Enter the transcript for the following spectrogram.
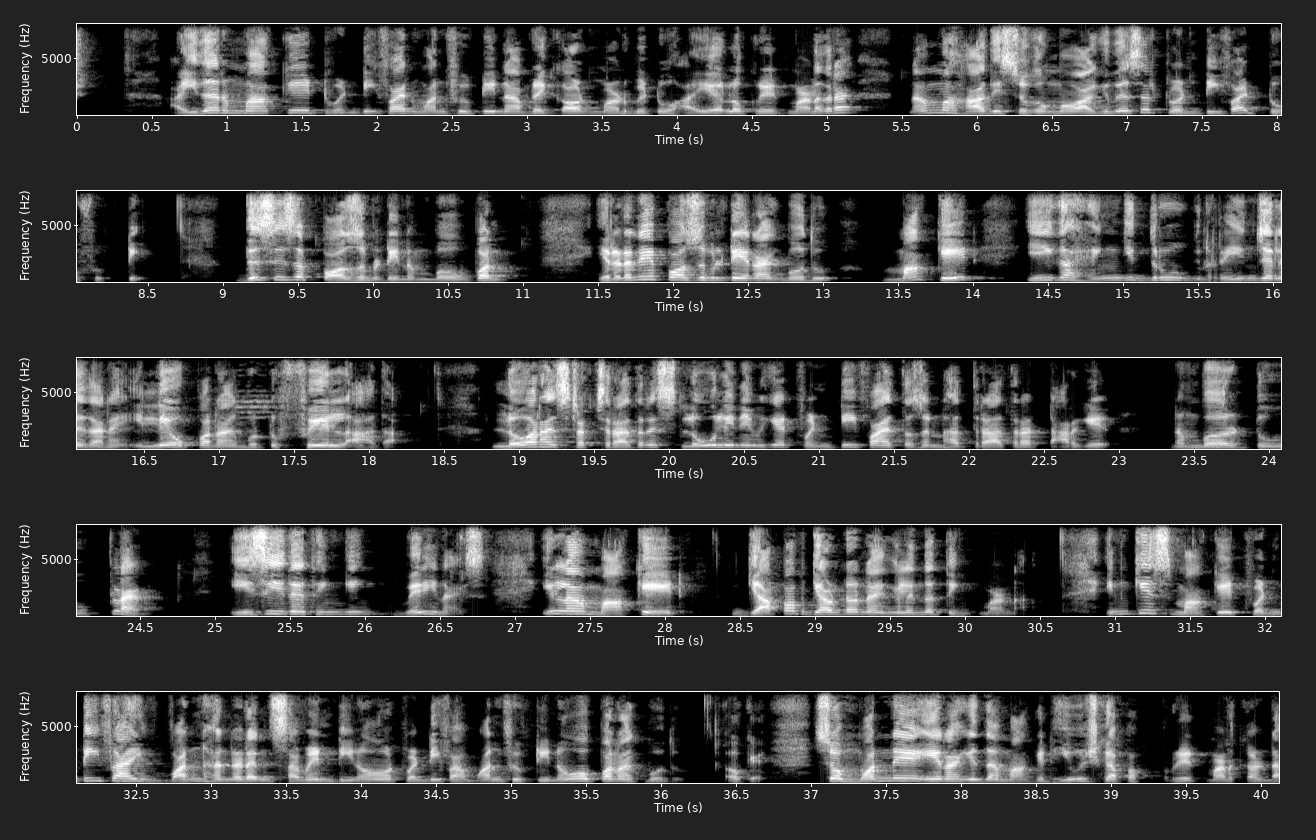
either market twenty five one ಫಿಫ್ಟಿನ breakout ಮಾಡಿಬಿಟ್ಟು ಹೈಯರ್ ಲೋ ಕ್ರಿಯೇಟ್ ಮಾಡಿದ್ರೆ ನಮ್ಮ ಹಾದಿ ಸುಗಮವಾಗಿದೆ sir twenty five to fifty this is a possibility number one ಎರಡನೇ ಪಾಸಿಬಿಲಿಟಿ ಏನಾಗ್ಬೋದು? ಮಾರ್ಕೆಟ್ ಈಗ ಹೆಂಗಿದ್ರು ರೇಂಜ್ ಅಲ್ಲಿ ಇದಾನೆ ಇಲ್ಲೇ ಓಪನ್ ಆಗಿಬಿಟ್ಟು ಫೇಲ್ ಆದ. ಲೋವರ್ ಹೈ ಸ್ಟ್ರಕ್ಚರ್ ಆದರೆ ಸ್ಲೋಲಿ ನಿಮಗೆ ಟ್ವೆಂಟಿ ಫೈವ್ ತೌಸಂಡ್ ಹತ್ರ ಹತ್ರ target number two plan easy ಇದೆ ಥಿಂಕಿಂಗ್ ವೆರಿ ನೈಸ್ ಇಲ್ಲ market gap up gap down angle ಇಂದ ಥಿಂಕ್ ಮಾಡೋಣ. In case market twenty five one hundred and ಸೆವೆಂಟಿನೋ twenty five one ಫಿಫ್ಟಿನೋ open ಆಗ್ಬೋದು. Okay so ಮೊನ್ನೆ ಏನಾಗಿದ್ದ? Market huge gap up rate ಮಾಡ್ಕೊಂಡ.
